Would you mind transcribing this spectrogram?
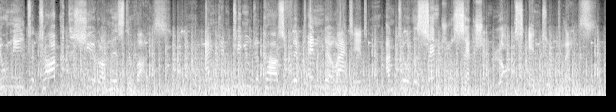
you need to target the shield on this device and continue to cast Flipendo at it until the central section locks into place.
